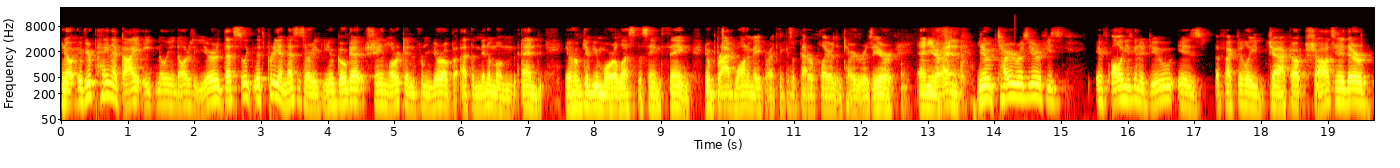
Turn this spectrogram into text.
you know, if you're paying that guy eight million dollars a year, that's like that's pretty unnecessary. You know, go get Shane Larkin from Europe at the minimum, and you know he'll give you more or less the same thing. You know, Brad Wanamaker, I think, is a better player than Terry Rozier, and you know, and you know Terry Rozier, if he's if all he's gonna do is effectively jack up shots, you know, there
